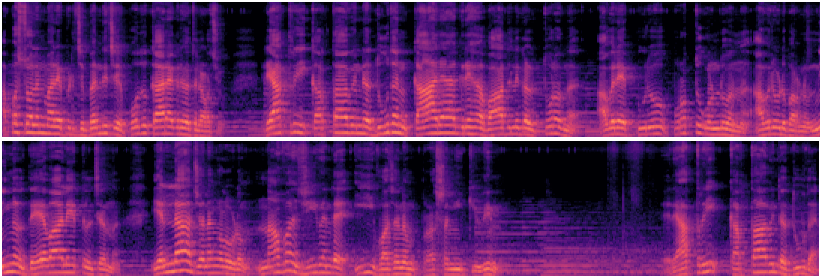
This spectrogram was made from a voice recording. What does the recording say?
അപ്പസ്തോലന്മാരെ പിടിച്ച് ബന്ധിച്ച് പൊതു കാരാഗ്രഹത്തിൽ അടച്ചു. രാത്രി കർത്താവിന്റെ ദൂതൻ കാരാഗ്രഹ വാതിലുകൾ തുറന്ന് അവരെ പുരു പുറത്തു കൊണ്ടുവന്ന് അവരോട് പറഞ്ഞു നിങ്ങൾ ദേവാലയത്തിൽ ചെന്ന് എല്ലാ ജനങ്ങളോടും നവജീവന്റെ ഈ വചനം പ്രസംഗിക്കുവിൻ. രാത്രി കർത്താവിന്റെ ദൂതൻ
